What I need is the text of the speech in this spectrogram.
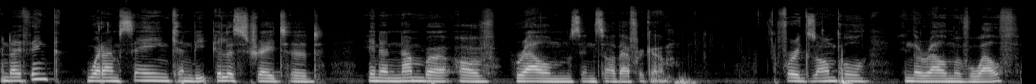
And I think what I'm saying can be illustrated in a number of realms in South Africa. For example, in the realm of wealth,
